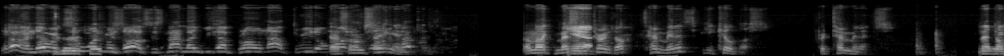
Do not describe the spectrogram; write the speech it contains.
Yeah, and there were two one results. It's not like we got blown out three to That's one. what I'm saying. I'm like Messi Yeah. turns up ten minutes, he killed us for ten minutes. There The whole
